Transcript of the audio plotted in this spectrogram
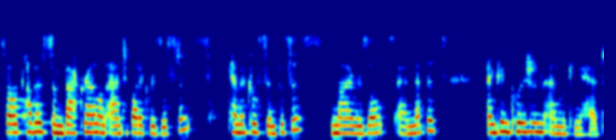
So I'll cover some background on antibiotic resistance, chemical synthesis, my results and methods, and conclusion and looking ahead.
